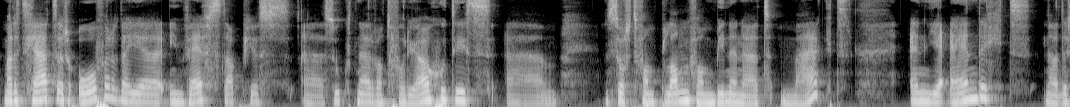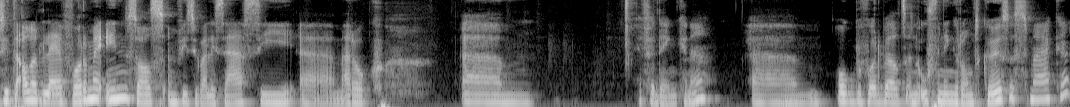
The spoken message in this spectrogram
Maar het gaat erover dat je in vijf stapjes uh, zoekt naar wat voor jou goed is, um, een soort van plan van binnenuit maakt. En je eindigt, nou, er zitten allerlei vormen in, zoals een visualisatie, uh, maar ook, um, even denken, hè. Um, ook bijvoorbeeld een oefening rond keuzes maken.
